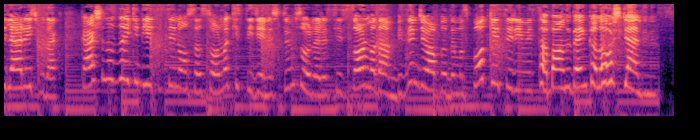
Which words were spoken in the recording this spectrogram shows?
Dilara İçbudak. Karşınızda iki diyetisyen olsa sormak isteyeceğiniz tüm soruları siz sormadan bizim cevapladığımız podcast serimiz Tabağını denk ala hoş geldiniz.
